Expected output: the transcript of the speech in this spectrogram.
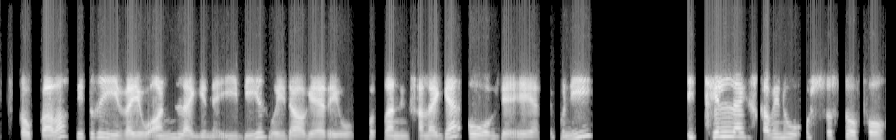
ekstraoppgaver. Vi driver jo anleggene i BIR, og i dag er det jo forbrenningsanlegget og det er deponi. I tillegg skal vi nå også stå for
